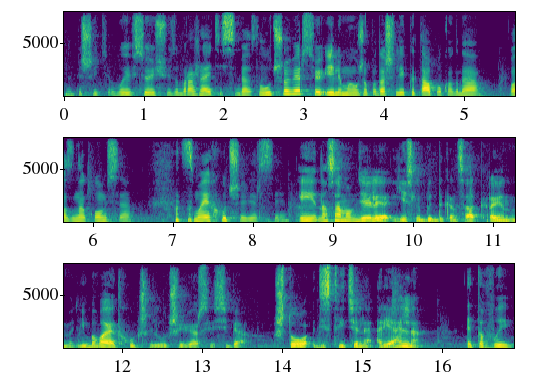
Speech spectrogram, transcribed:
Напишите. Вы все еще изображаете себя лучшую версию или мы уже подошли к этапу, когда познакомься с моей худшей версией. И на самом деле, если быть до конца откровенным, не бывает худшей или лучшей версии себя. Что действительно реально, это вы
